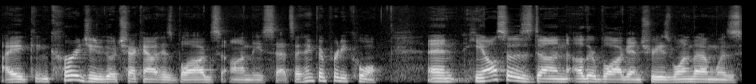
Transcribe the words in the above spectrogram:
I encourage you to go check out his blogs on these sets. I think they're pretty cool. And he also has done other blog entries. One of them was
